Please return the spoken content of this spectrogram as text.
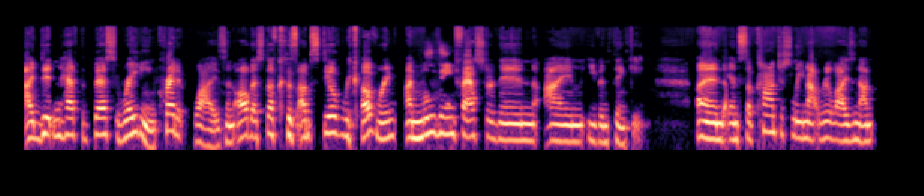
I didn't have the best rating credit wise and all that stuff because I'm still recovering. I'm moving faster than I'm even thinking. And, and subconsciously not realizing I'm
